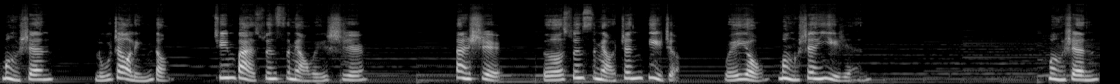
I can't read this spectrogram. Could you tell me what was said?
孟生、卢照邻等均拜孙思邈为师，但是得孙思邈真谛者，唯有孟生一人。孟深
